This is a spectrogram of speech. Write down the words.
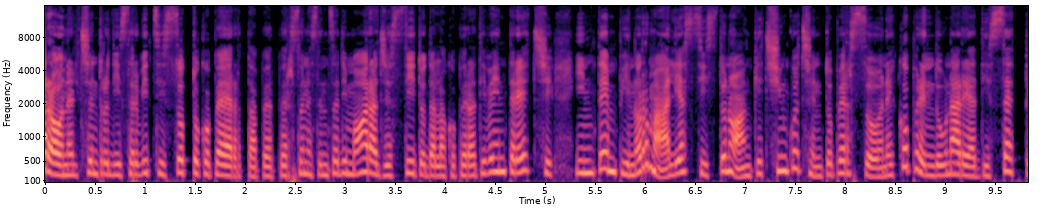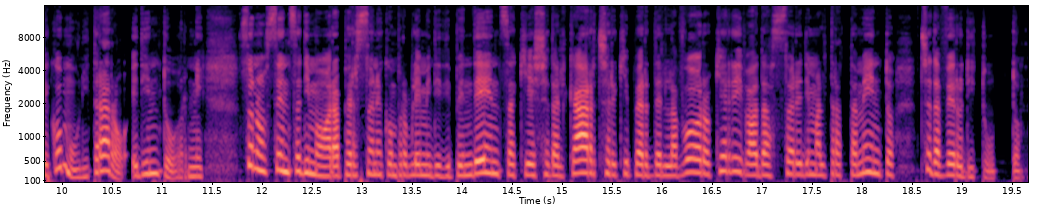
A Ro, nel centro di servizi sotto coperta per persone senza dimora gestito dalla cooperativa Intrecci, in tempi normali assistono anche 500 persone, coprendo un'area di sette comuni tra Ro e dintorni. Sono senza dimora persone con problemi di dipendenza, chi esce dal carcere, chi perde il lavoro, chi arriva da storie di maltrattamento, c'è davvero di tutto.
